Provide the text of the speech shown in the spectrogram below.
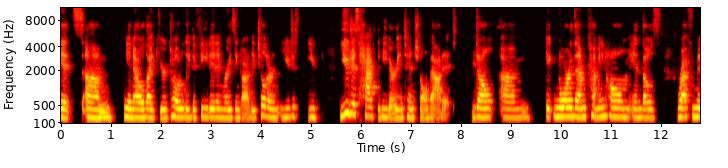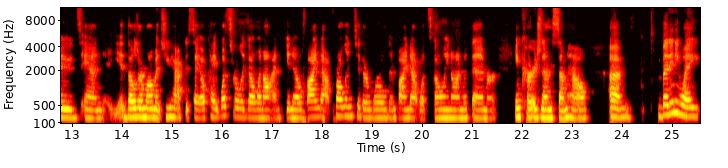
it's, um, you know, like you're totally defeated in raising godly children. You just, you, you just have to be very intentional about it. Yeah. Don't, um, ignore them coming home in those rough moods and those are moments you have to say okay what's really going on you know find out crawl into their world and find out what's going on with them or encourage them somehow um, but anyway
